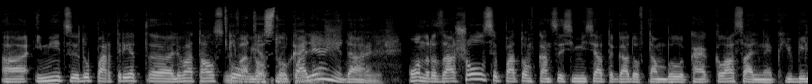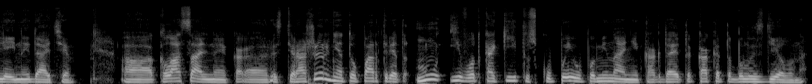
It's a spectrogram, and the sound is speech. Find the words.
А, имеется в виду портрет э, Льва Толстого Льва в Ясной Поляне. Да. Конечно. Он разошелся, потом в конце 70-х годов там было колоссальное к юбилейной дате, а, колоссальное э, растиражирование этого портрета. Ну и вот какие-то скупые упоминания, когда это как это было сделано.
